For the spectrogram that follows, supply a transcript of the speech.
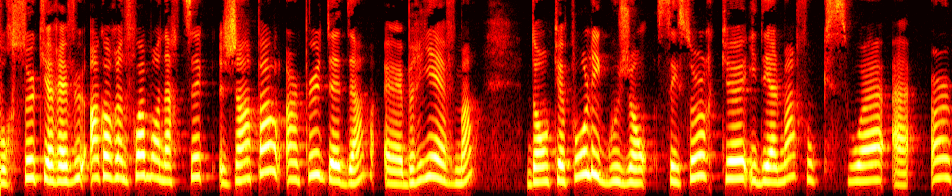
Pour ceux qui auraient vu encore une fois mon article, j'en parle un peu dedans, euh, brièvement. Donc, pour les goujons, c'est sûr qu'idéalement, il faut qu'ils soient à un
